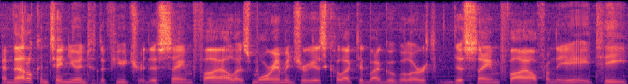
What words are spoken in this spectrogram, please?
And that'll continue into the future. This same file, as more imagery is collected by Google Earth, this same file from the AAT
